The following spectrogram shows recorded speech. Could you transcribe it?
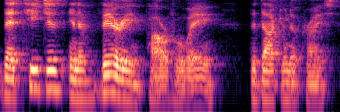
that teaches in a very powerful way the doctrine of Christ.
